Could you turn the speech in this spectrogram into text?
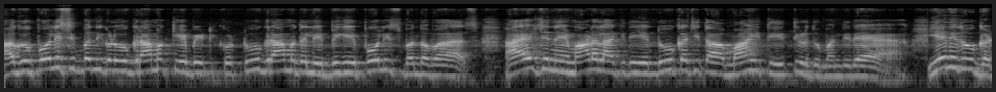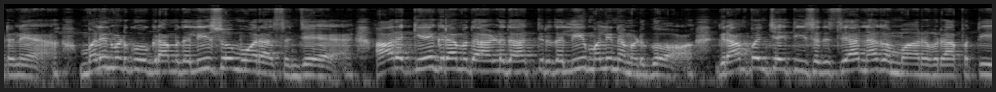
ಹಾಗೂ ಪೊಲೀಸ್ ಸಿಬ್ಬಂದಿಗಳು ಗ್ರಾಮಕ್ಕೆ ಭೇಟಿ ಕೊಟ್ಟು ಗ್ರಾಮದಲ್ಲಿ ಬಿಗಿ ಪೊಲೀಸ್ ಬಂದೋಬಸ್ತ್ ಆಯೋಜನೆ ಮಾಡಲಾಗಿದೆ ಎಂದು ಖಚಿತ ಮಾಹಿತಿ ತಿಳಿದು ಬಂದಿದೆ. ಏನಿದು ಘಟನೆ? ಮಲಿನಮಡುಗು ಗ್ರಾಮದಲ್ಲಿ ಸೋಮವಾರ ಸಂಜೆ ಆರಕ್ಕೆ ಗ್ರಾಮದ ಹಳ್ಳದ ಹತ್ತಿರದಲ್ಲಿ ಮಲಿನ ಮಡುಗು ಗ್ರಾಮ ಪಂಚಾಯಿತಿ ಸದಸ್ಯ ನಾಗಮ್ಮರವರ ಪತಿ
